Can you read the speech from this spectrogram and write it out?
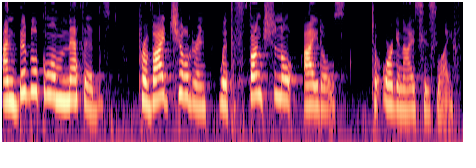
unbiblical methods provide children with functional idols to organize his life.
